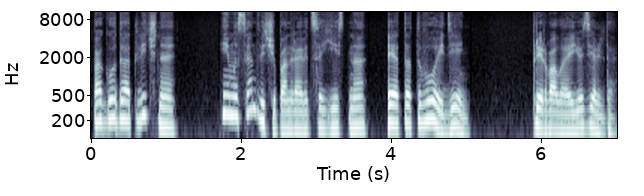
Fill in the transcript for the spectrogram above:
Погода отличная, им и сэндвичи понравится есть на «Это твой день», — прервала ее Зельда.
